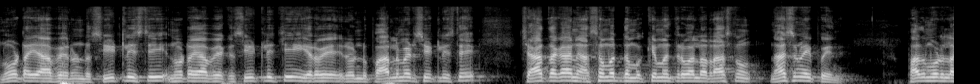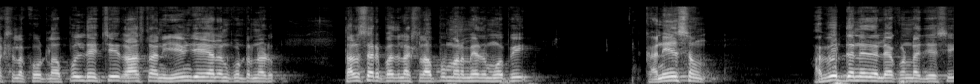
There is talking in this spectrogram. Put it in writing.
నూట యాభై రెండు సీట్లు ఇచ్చి నూట యాభై ఒక్క సీట్లు ఇచ్చి ఇరవై రెండు పార్లమెంట్ సీట్లు ఇస్తే చేతగాని అసమర్థ ముఖ్యమంత్రి వల్ల రాష్ట్రం నాశనం అయిపోయింది పదమూడు లక్షల కోట్ల అప్పులు తెచ్చి రాష్ట్రాన్ని ఏం చేయాలనుకుంటున్నాడు? తలసరి పది లక్షల అప్పు మన మీద మోపి కనీసం అభివృద్ధి అనేది లేకుండా చేసి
